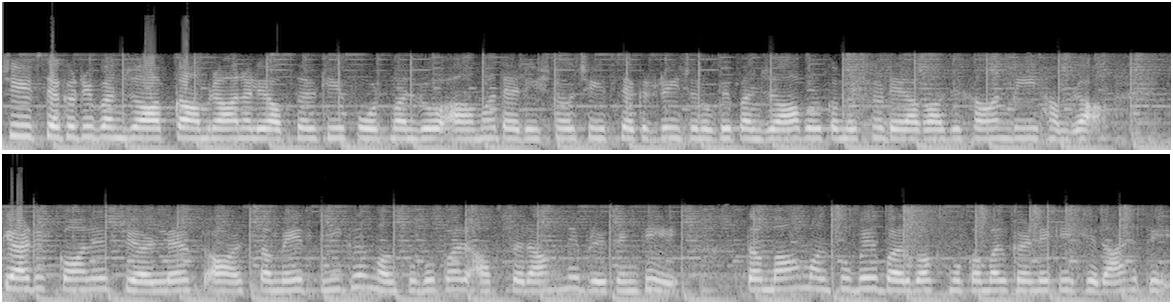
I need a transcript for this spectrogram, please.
चीफ सेक्रेटरी पंजाब कामरान अली अफसर की Fort Munro Ahmad additional chief secretary जनूबी पंजाब और कमिश्नर डेरा गाजी खान भी हमरा। कैडेट कॉलेज चेयरलिफ्ट और समेत दीगर मनसूबों पर अफसरान ने ब्रीफिंग दी। तमाम मनसूबे बर वक्त मुकम्मल करने की हिदायत दी।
